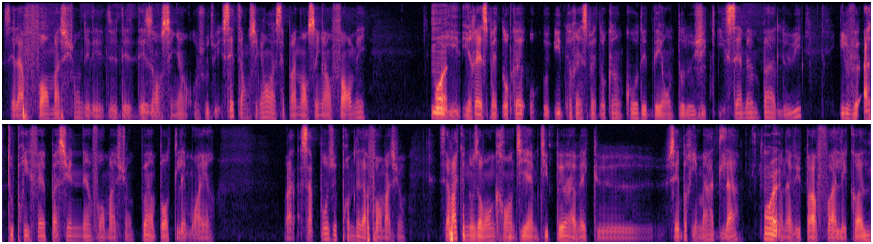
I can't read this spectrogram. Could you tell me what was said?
C'est la formation des, des, enseignants aujourd'hui. Cet enseignant-là, c'est pas un enseignant formé. Il, il, respecte aucun, il respecte aucun code déontologique. Il sait même pas. Lui, il veut à tout prix faire passer une information, peu importe les moyens. Voilà, ça pose le problème de la formation. C'est vrai que nous avons grandi un petit peu avec euh, ces brimades-là on a vu parfois à l'école,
